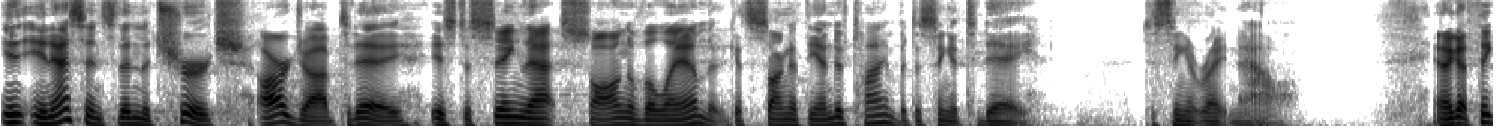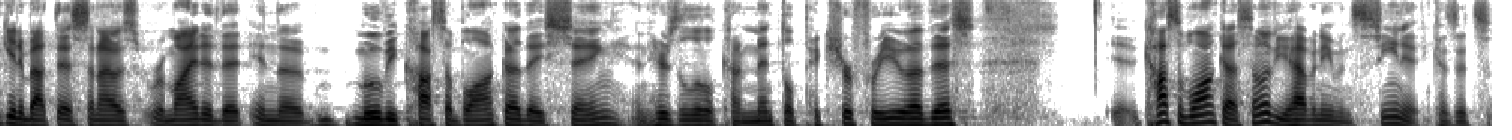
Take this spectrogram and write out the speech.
In, in, essence, then the church, our job today is to sing that song of the Lamb that gets sung at the end of time, but to sing it today, to sing it right now. And I got thinking about this, and I was reminded that in the movie Casablanca, they sing, and here's a little kind of mental picture for you of this. Casablanca, some of you haven't even seen it because it's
